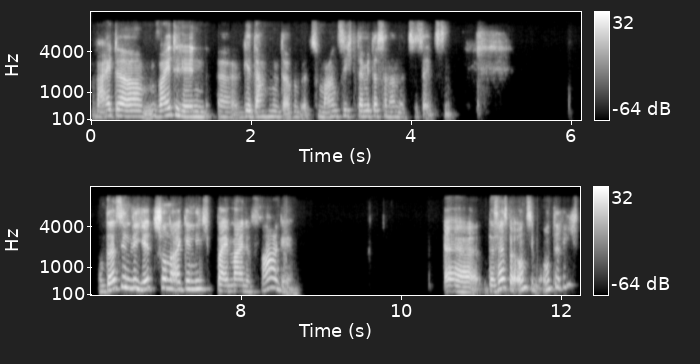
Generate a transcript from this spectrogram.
weiter weiterhin äh, Gedanken darüber zu machen, sich damit auseinanderzusetzen. Und da sind wir jetzt schon eigentlich bei meiner Frage. Äh, das heißt, bei uns im Unterricht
